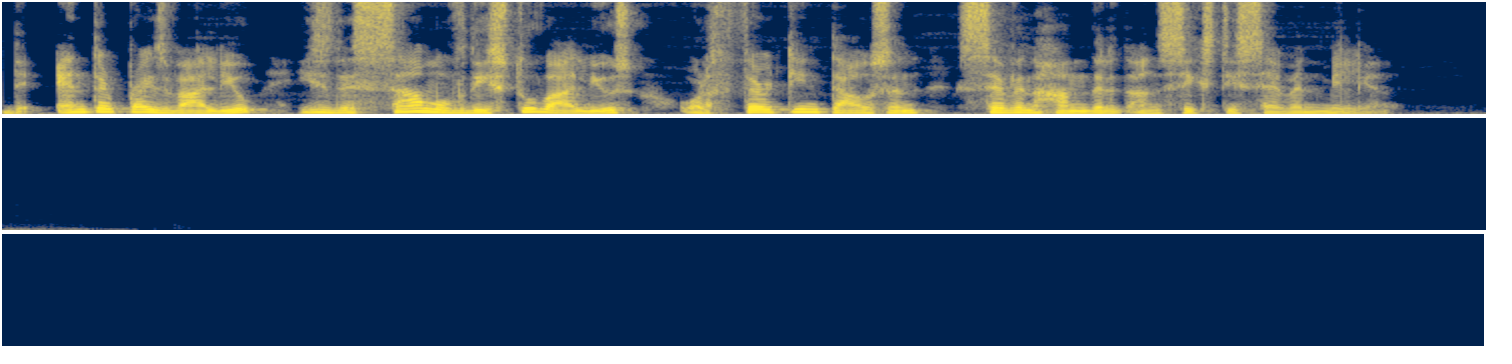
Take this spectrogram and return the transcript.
The enterprise value is the sum of these two values or 13,767 million.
